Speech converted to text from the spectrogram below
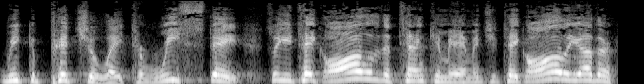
recapitulate, to restate. So you take all of the Ten Commandments, you take all the other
